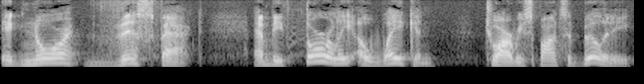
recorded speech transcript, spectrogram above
ignore this fact and be thoroughly awakened to our responsibility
